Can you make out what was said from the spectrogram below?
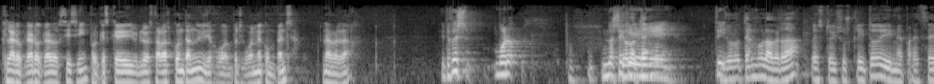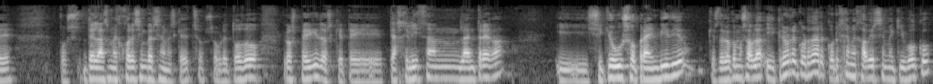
Claro, claro, claro, sí, sí, porque es que lo estabas contando y dijo, pues igual me compensa, la verdad. Entonces, bueno, no sé yo qué... Lo tengo, Yo lo tengo, la verdad, estoy suscrito y me parece pues de las mejores inversiones que he hecho. Sobre todo los pedidos que te, te, agilizan la entrega. Y sí que uso Prime Video, que es de lo que hemos hablado. Y creo recordar, corrígeme Javier si me equivoco,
